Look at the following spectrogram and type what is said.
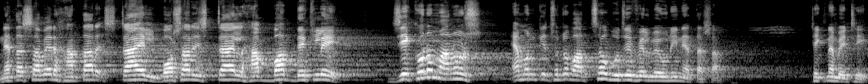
নেতা সাহেবের হাতার স্টাইল, বসার স্টাইল, হাবভাব দেখলে যে কোনো মানুষ এমনকি ছোট বাচ্চাও বুঝে ফেলবে উনি নেতা সাহেব। ঠিক না বে ঠিক?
